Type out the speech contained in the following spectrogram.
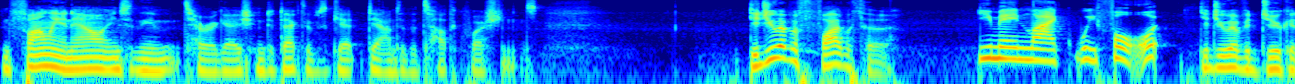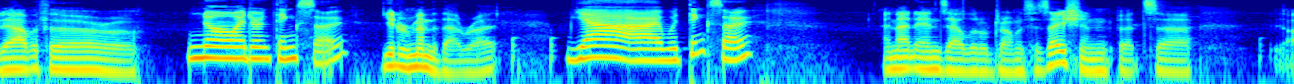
And finally, an hour into the interrogation, detectives get down to the tough questions. Did you ever fight with her? You mean like we fought? Did you ever duke it out with her? Or No, I don't think so. you'd remember that, right? Yeah, I would think so. And that ends our little dramatization. But uh, uh,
